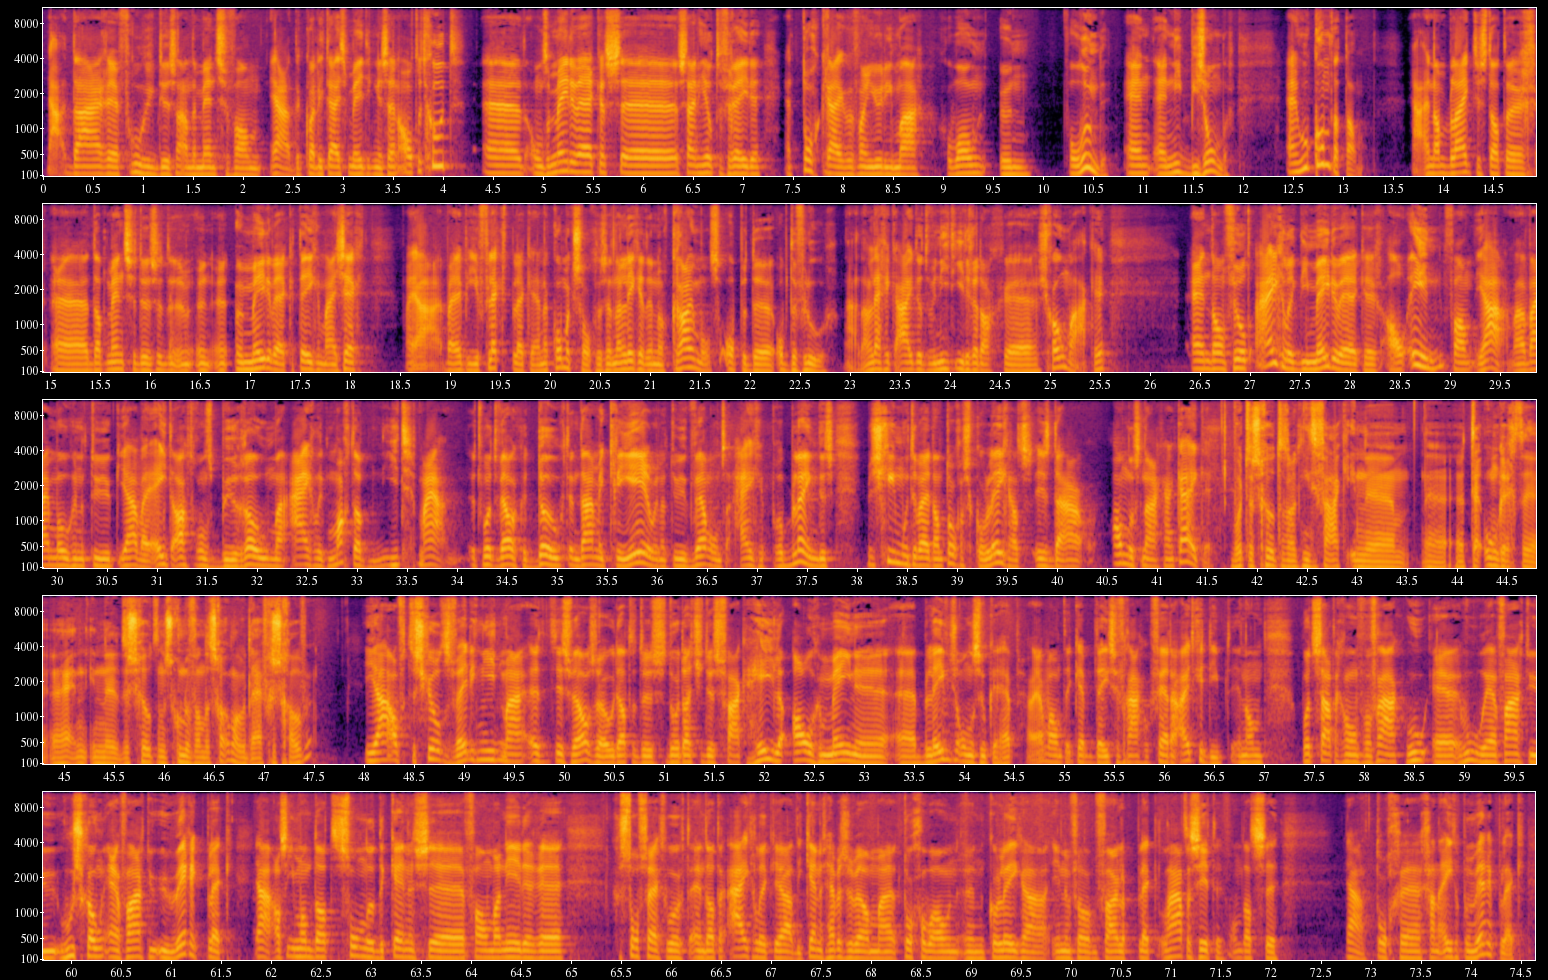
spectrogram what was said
Nou, daar uh, vroeg ik dus aan de mensen van... ja, de kwaliteitsmetingen zijn altijd goed. Uh, onze medewerkers zijn heel tevreden. En toch krijgen we van jullie maar gewoon een voldoende. En, en niet bijzonder. En hoe komt dat dan? Ja, en dan blijkt dus dat, er, dat mensen dus een, een, een medewerker tegen mij zegt... Maar ja, wij hebben hier flexplekken en dan kom ik s ochtends en dan liggen er nog kruimels op de, op de vloer. Nou, dan leg ik uit dat we niet iedere dag uh, schoonmaken. En dan vult eigenlijk die medewerker al in van ja, maar wij mogen natuurlijk, ja, wij eten achter ons bureau, maar eigenlijk mag dat niet. Maar ja, het wordt wel gedoogd en daarmee creëren we natuurlijk wel ons eigen probleem. Dus misschien moeten wij dan toch als collega's eens daar anders naar gaan kijken. Wordt de schuld dan ook niet vaak in, uh, ter onrechte uh, in, de schuld in de schoenen van het schoonmaakbedrijf geschoven? Ja, of de schuld is, weet ik niet. Maar het is wel zo dat het dus, doordat je dus vaak hele algemene uh, belevingsonderzoeken hebt. Want ik heb deze vraag ook verder uitgediept. En dan wordt, staat er gewoon voor vraag: hoe, hoe, ervaart u, hoe schoon ervaart u uw werkplek? Ja, als iemand dat zonder de kennis uh, van wanneer er. Uh, gestofzuigd wordt en dat er eigenlijk, ja, die kennis hebben ze wel, maar toch gewoon een collega in een vuile plek laten zitten, omdat ze ja, toch gaan eten op een werkplek.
